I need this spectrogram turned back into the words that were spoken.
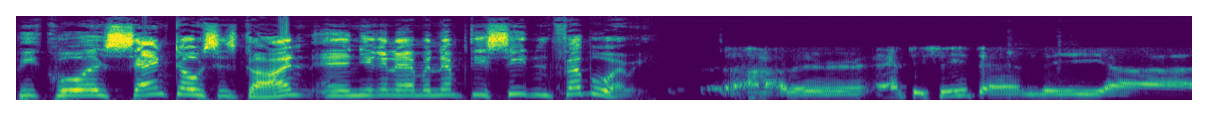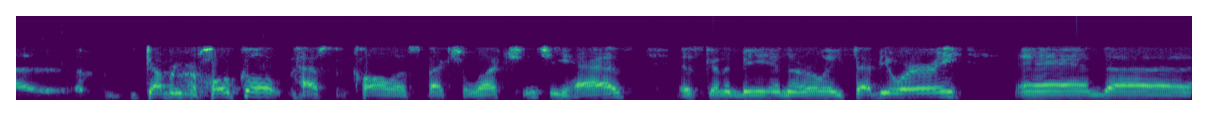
because Santos is gone, and you're going to have an empty seat in February. Uh, they're empty seat, and the uh, Governor Hochul has to call a special election. She has. It's going to be in early February and uh,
